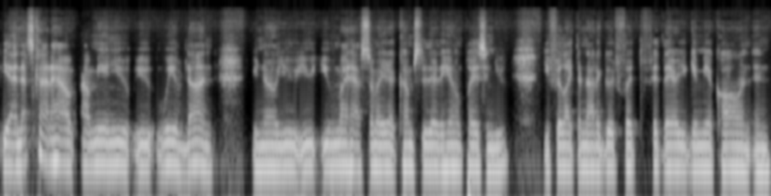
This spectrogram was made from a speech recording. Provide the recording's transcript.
yeah, and that's kind of how, how me and you you we have done. You know, you you you might have somebody that comes through there, the healing place, and you you feel like they're not a good fit fit there. You give me a call, and, and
